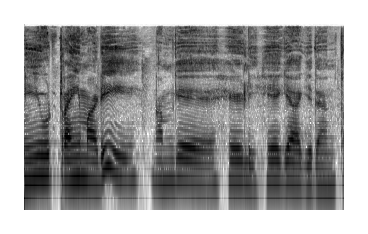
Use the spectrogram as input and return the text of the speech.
ನೀವು ಟ್ರೈ ಮಾಡಿ ನಮಗೆ ಹೇಳಿ ಹೇಗೆ ಆಗಿದೆ ಅಂತ.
